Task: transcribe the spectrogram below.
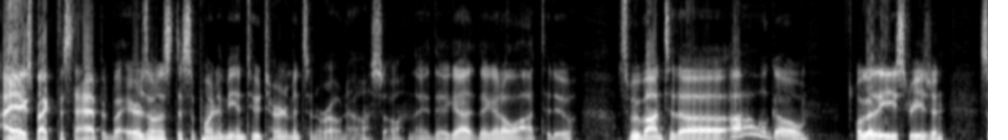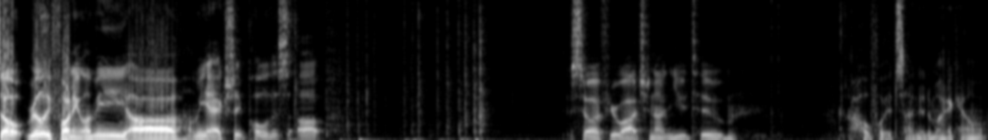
I expect this to happen, but Arizona's disappointed me in two tournaments in a row now, so they, they got they got a lot to do. Let's move on to the oh we'll go we'll go to the East region. So really funny. Let me uh let me actually pull this up. So if you're watching on YouTube, hopefully it's signed into my account.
